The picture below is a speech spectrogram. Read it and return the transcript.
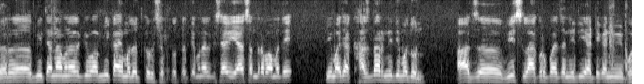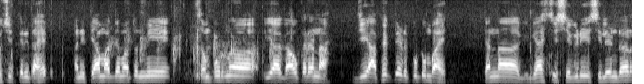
तर मी त्यांना म्हणाल की बा मी काय मदत करू शकतो? तर ते म्हणाले की साहेब या संदर्भामध्ये मी माझ्या खासदार निधीमधून आज वीस लाख रुपयाचा निधी या ठिकाणी मी घोषित करीत आहे आणि त्या माध्यमातून मी संपूर्ण या गावकऱ्यांना जी अफेक्टेड कुटुंब आहेत त्यांना गॅसची शेगडी सिलेंडर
